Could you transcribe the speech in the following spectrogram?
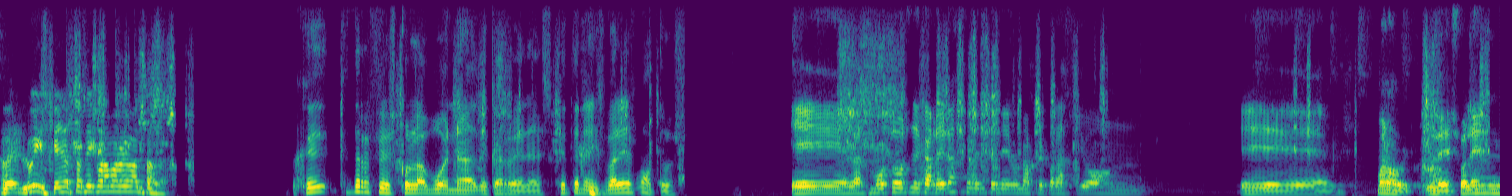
A ver, Luis, que ya estás ahí con la mano levantada. ¿Qué, qué te refieres con la buena de carreras? ¿Qué tenéis? ¿Varias motos? Eh, las motos de carrera suelen tener una preparación. eh, bueno, le suelen.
